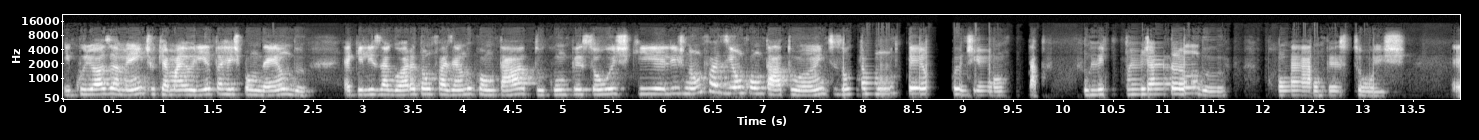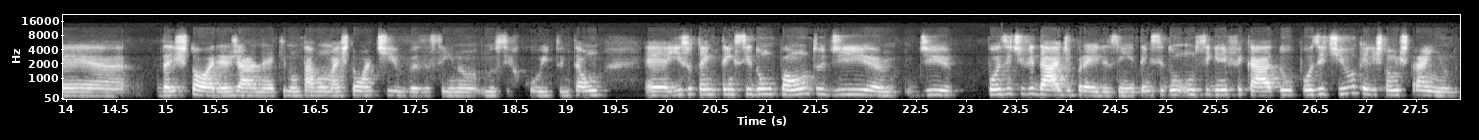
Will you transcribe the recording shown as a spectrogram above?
E curiosamente, o que a maioria está respondendo é que eles agora estão fazendo contato com pessoas que eles não faziam contato antes ou há muito tempo não tinham contato. Estão já estando contato com pessoas é, da história já, né, que não estavam mais tão ativas assim no, no circuito. Então, é, isso tem, tem sido um ponto de, de positividade para eles, assim, tem sido um significado positivo que eles estão extraindo.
